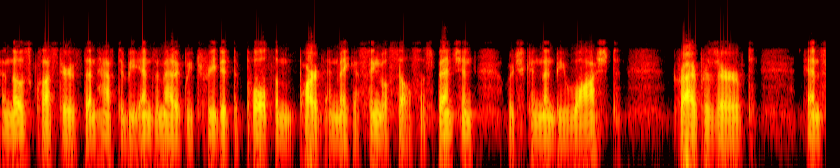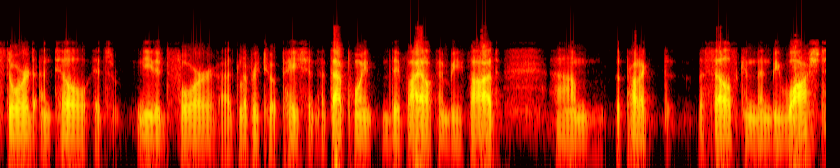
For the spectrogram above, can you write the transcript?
and those clusters then have to be enzymatically treated to pull them apart and make a single cell suspension, which can then be washed, cryopreserved, and stored until it's needed for uh, delivery to a patient. At that point, the vial can be thawed. Um, the product the cells can then be washed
